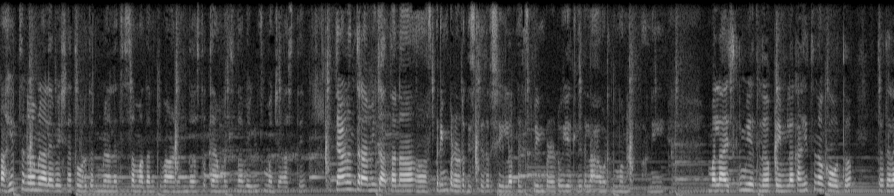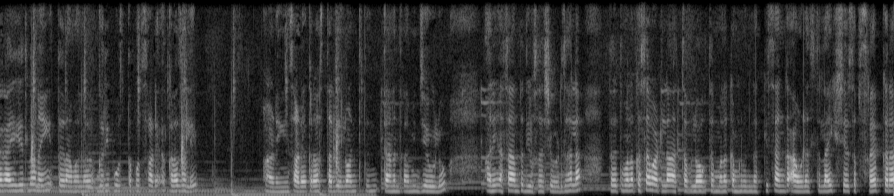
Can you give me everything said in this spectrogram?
काहीच न मिळाल्यापेक्षा थोडं तरी मिळाल्याचं समाधान किंवा आनंद असतो. त्यामुळे सुद्धा वेगळीच मजा असते. त्यानंतर आम्ही जाताना स्प्रिंग पटॅटो दिसले तर शेला पण स्प्रिंग पटॅटो घेतले त्याला आवडतं म्हणून. आणि मला आईस्क्रीम घेतलं प्रेमला काहीच नको होतं तर त्याला काही घेतलं नाही तर आम्हाला घरी पोचता पोच साडे अकरा झाले. आणि साडे अकरा वाजता गेलो आणि त्यानंतर आम्ही जेवलो. आणि असा आमचा दिवसाचा शेवट झाला. तर तुम्हाला कसा वाटला आजचा ब्लॉग तर मला कमेंटमध्ये नक्की सांगा. आवडला तर लाईक शेअर सबस्क्राईब करा.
